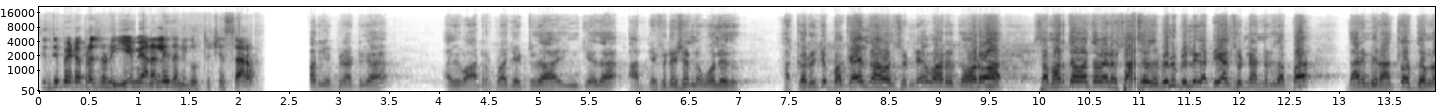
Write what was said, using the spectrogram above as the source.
సిద్దిపేట ప్రజలను ఏమీ అనలేదని గుర్తు చేశారు. వారు చెప్పినట్టుగా అది వాటర్ ప్రాజెక్టుదా ఇంకేదా ఆ డెఫినేషన్లో పోలేదు. అక్కడ నుంచి బకాయిలు రావాల్సి ఉండే వారు గౌరవ సమర్థవంతమైన శాసనసభ్యులు బిల్లు కట్టేయాల్సి ఉండే అన్నారు తప్ప దానికి మీరు అంతలో దొంగ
